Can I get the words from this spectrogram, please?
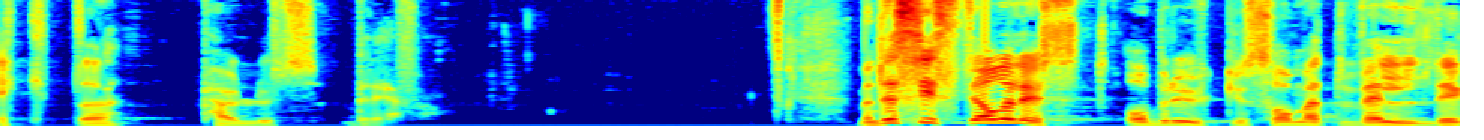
ekte Paulus-brev. Men det siste jeg hadde lyst å bruke som et veldig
